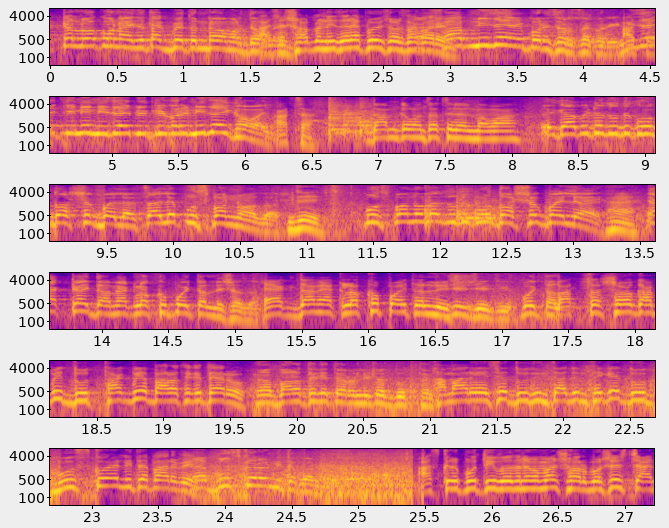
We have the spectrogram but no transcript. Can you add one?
একটা লোকও নাই যে তাকে বেতনটাও আমার দেওয়া আচ্ছা সব নিজেরাই পরিচর্যা করেন। সব নিজেই আমি পরিচর্যা করি। নিজেই কিনি নিজেই বিক্রি করি নিজেই খাওয়াই। আচ্ছা। দাম কেমন চাচ্ছিলেন মামা? এই গাভিটা যদি কোনো দর্শক বাইলে চাইলে পুষ্পান্ন হাজার। জি। পুষ্পান্ন যদি কোনো দর্শক বাইলে হ্যাঁ। একটাই দাম এক লক্ষ পঁয়তাল্লিশ হাজার। একদম এক লক্ষ পঁয়তাল্লিশ। জি জি জি পঁয়তাল্লিশ। বাচ্চা সহ গাভীর দুধ থাকবে বারো থেকে তেরো। হ্যাঁ, বারো থেকে তেরো লিটার দুধ থাকবে। খামারে এসে দুদিন চার দিন থেকে দুধ বুস করে নিতে পারবে। হ্যাঁ বুস করেও নিতে পারবে। আজকের প্রতিবেদনে মামা সর্বশেষ চার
